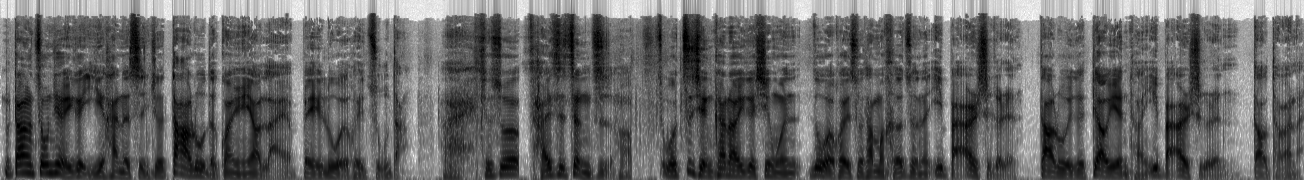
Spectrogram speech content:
那当然中间有一个遗憾的事情，就是大陆的官员要来，被陆委会阻挡。哎，就是说还是政治哈。我之前看到一个新闻，陆委会说他们核准了一百二十个人，大陆一个吊唁团一百二十个人到台湾来，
